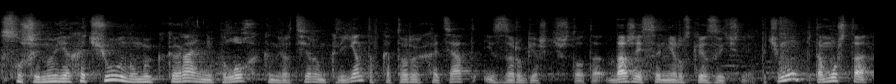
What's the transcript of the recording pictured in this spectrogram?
Слушай, ну я хочу, но мы крайне плохо конвертируем клиентов, которые хотят из зарубежки что-то, даже если они русскоязычные. Почему? Потому что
